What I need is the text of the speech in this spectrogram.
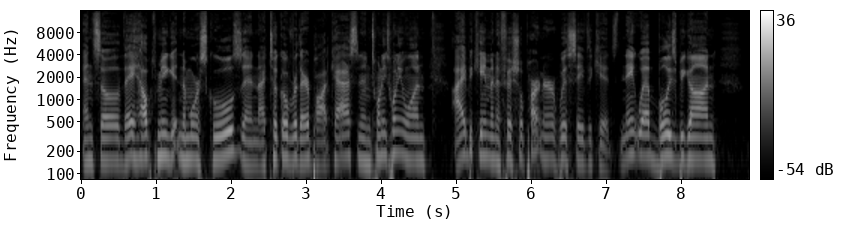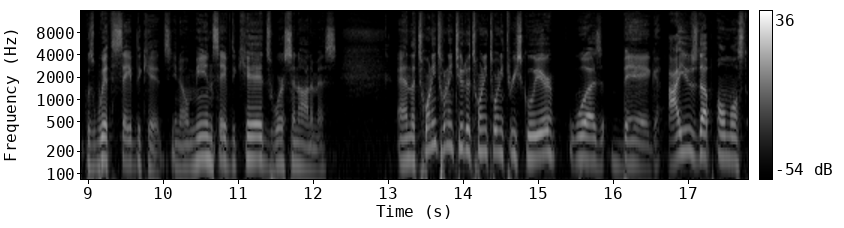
And so they helped me get into more schools, and I took over their podcast. And in 2021, I became an official partner with Save the Kids. Nate Webb, Bullies Be Gone, was with Save the Kids. You know, me and Save the Kids were synonymous. And the 2022 to 2023 school year was big. I used up almost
